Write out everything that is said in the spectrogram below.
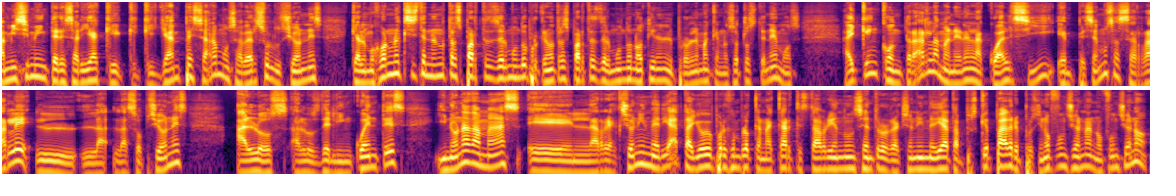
a mí sí me interesaría que, que, ya empezáramos a ver soluciones que a lo mejor no existen en otras partes del mundo porque en otras partes del mundo no tienen el problema que nosotros tenemos. Hay que encontrar la manera en la cual sí empecemos a cerrarle las opciones a los, a los delincuentes y no nada más en la reacción inmediata. Yo veo, por ejemplo, Canacar que está abriendo un centro de reacción inmediata. Pues qué padre, pero si no funciona, no funcionó.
